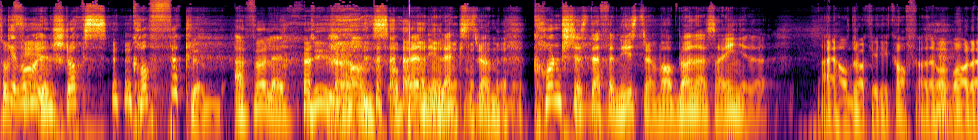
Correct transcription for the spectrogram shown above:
Dere var en slags kaffeklubb. Jeg føler du, Hans og Benny Lekstrøm Kanskje Steffen Nystrøm var blanda seg inn i det. Nei, han drakk ikke kaffe, det var bare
